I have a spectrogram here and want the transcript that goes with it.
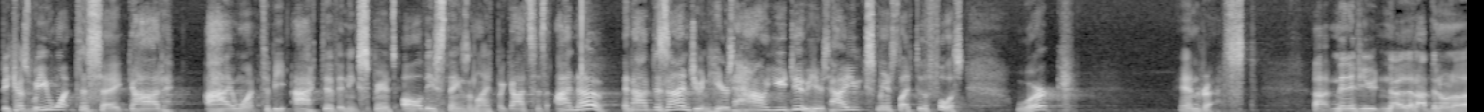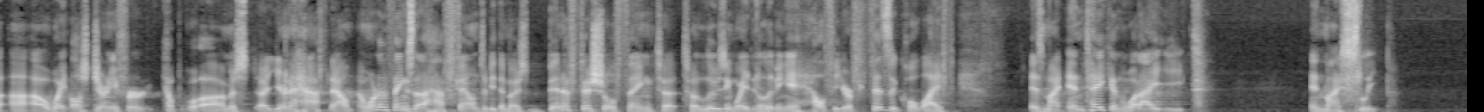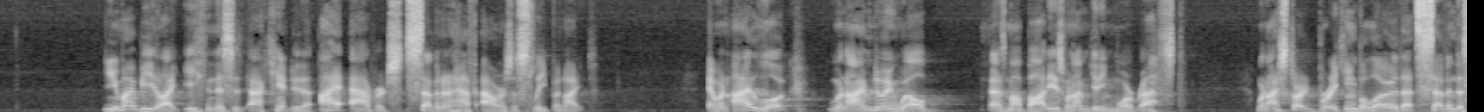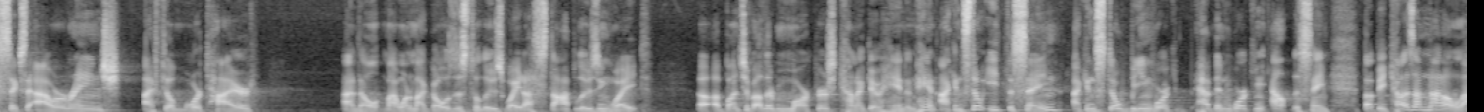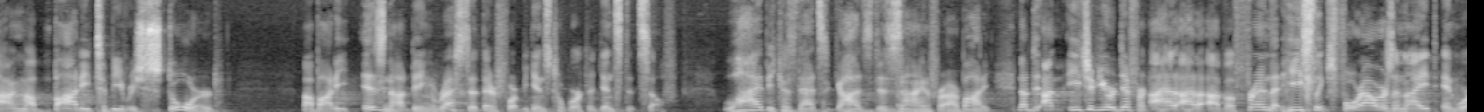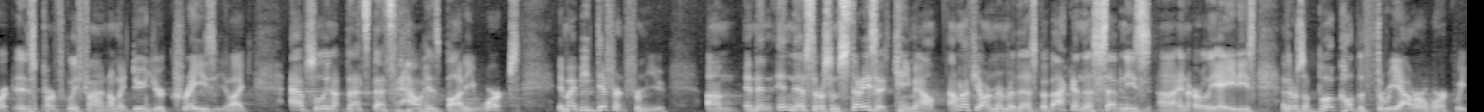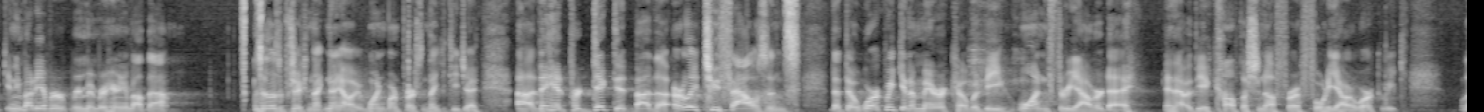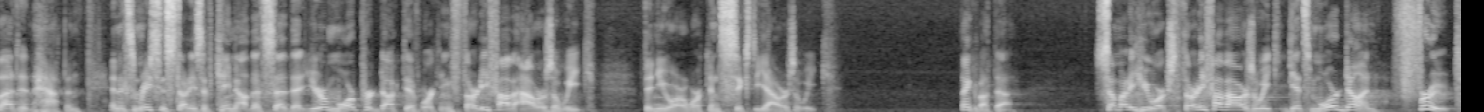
Because we want to say, God, I want to be active and experience all these things in life. But God says, I know, and I've designed you, and here's how you do. Here's how you experience life to the fullest work and rest. Uh, many of you know that I've been on a, a weight loss journey for a couple, uh, almost a year and a half now. And one of the things that I have found to be the most beneficial thing to, to losing weight and living a healthier physical life is my intake and what I eat and my sleep. You might be like, Ethan, this is, I can't do that. I average seven and a half hours of sleep a night. And when I look, when I'm doing well as my body is when I'm getting more rest. When I start breaking below that seven to six hour range, I feel more tired. I don't, my, one of my goals is to lose weight. I stop losing weight a bunch of other markers kind of go hand in hand. I can still eat the same. I can still being work, have been working out the same. But because I'm not allowing my body to be restored, my body is not being rested. Therefore, it begins to work against itself. Why? Because that's God's design for our body. Now, each of you are different. I, had, I, had a, I have a friend that he sleeps four hours a night and work, is perfectly fine. I'm like, dude, you're crazy. Like, absolutely not. That's, that's how his body works. It might be different from you. Um, and then in this, there were some studies that came out. I don't know if y'all remember this, but back in the 70s uh, and early 80s, and there was a book called The Three Hour Work Week. Anybody ever remember hearing about that? So there was a prediction, like, no, no one, one person, thank you, TJ. Uh, they had predicted by the early 2000s that the work week in America would be one three hour day, and that would be accomplished enough for a 40 hour work week. Well, that didn't happen. And then some recent studies have came out that said that you're more productive working 35 hours a week than you are working 60 hours a week. Think about that. Somebody who works 35 hours a week gets more done, fruit,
